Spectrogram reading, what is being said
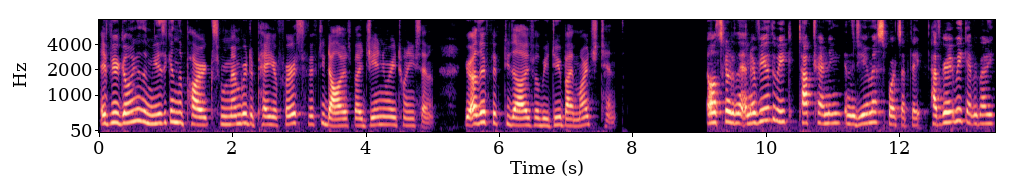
If you're going to the music in the parks, remember to pay your first $50 by January 27th. Your other $50 will be due by March 10th. Now let's go to the interview of the week, top trending, and the GMS Sports Update. Have a great week, everybody.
